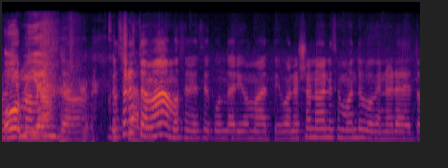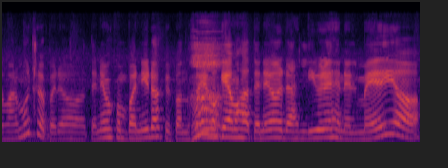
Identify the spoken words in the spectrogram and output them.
Obvio. Nosotros tomábamos en el secundario mate. Bueno, yo no en ese momento porque no era de tomar mucho, pero teníamos compañeros que cuando sabíamos que íbamos a tener horas libres en el medio,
